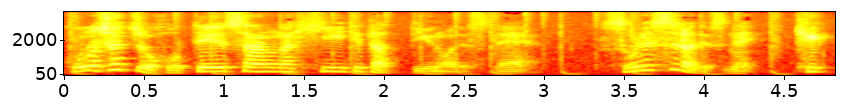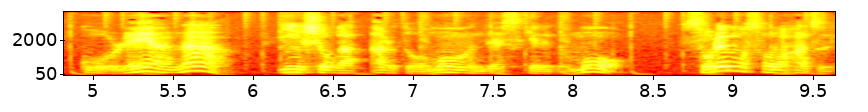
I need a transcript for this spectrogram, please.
このシャチを布袋さんが弾いてたっていうのはですね、それすらですね、結構レアな印象があると思うんですけれども、それもそのはず、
